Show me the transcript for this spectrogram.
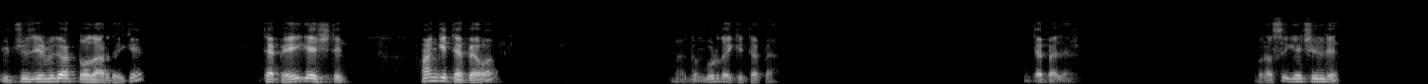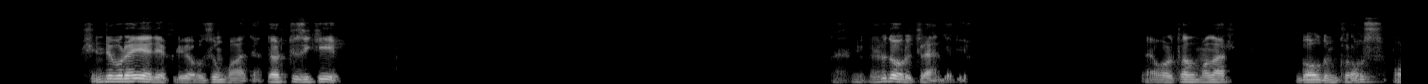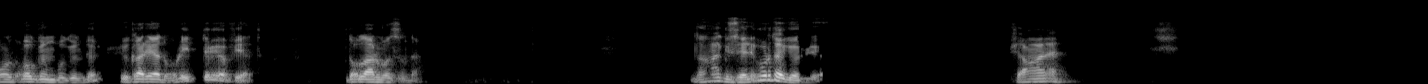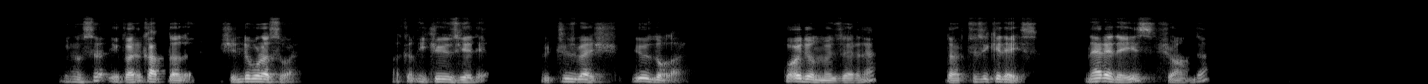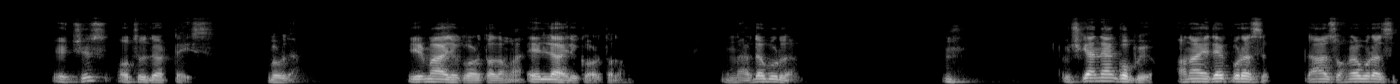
324 dolardaki tepeyi geçti. Hangi tepe o? Bakın buradaki tepe. Tepeler. Burası geçildi. Şimdi burayı hedefliyor uzun vade. 402'yi. Yani yukarı doğru trend ediyor. Ve ortalamalar Golden Cross o, o gün bugündür yukarıya doğru ittiriyor fiyat. Dolar bazında. Daha güzeli burada görülüyor. Şahane. Burası yukarı katladı. Şimdi burası var. Bakın 207, 305, 100 dolar. Koydun mu üzerine? 402'deyiz. Neredeyiz şu anda? 334'teyiz. Burada. 20 aylık ortalama, 50 aylık ortalama. Bunlar da burada. Üçgenden kopuyor. Ana hedef burası. Daha sonra burası.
